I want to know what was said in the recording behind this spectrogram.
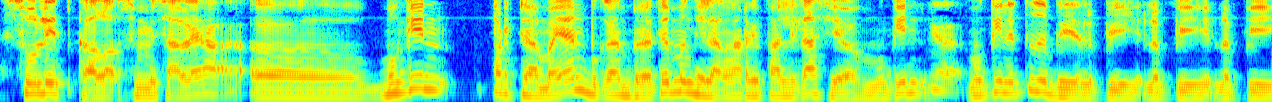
sulit kalau misalnya eh, mungkin perdamaian bukan berarti menghilangkan rivalitas ya mungkin Ya. mungkin itu lebih lebih lebih lebih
